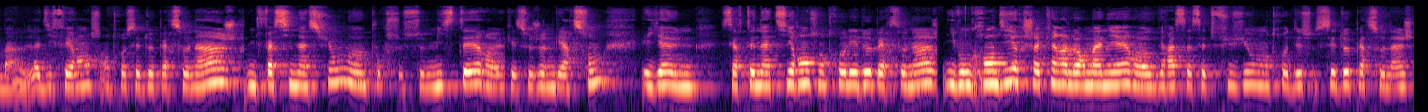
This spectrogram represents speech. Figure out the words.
ben, la différence entre ces deux personnages, une fascination pour ce, mystère qu'est ce jeune garçon et il y a une certaine attirance entre les deux personnages. Ils vont grandir chacun à leur manière euh, grâce à cette fusion entre ces deux personnages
